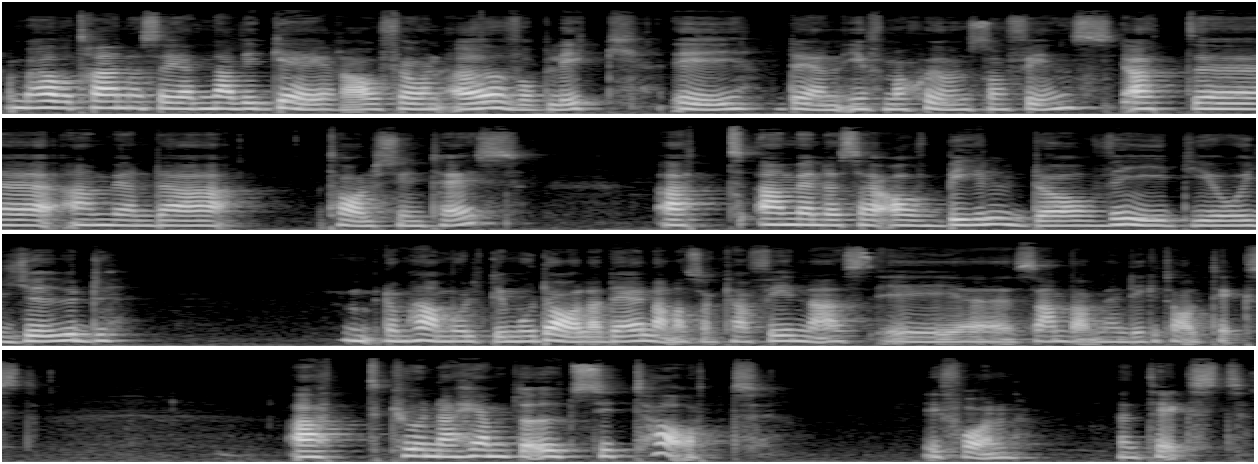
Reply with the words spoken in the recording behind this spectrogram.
De behöver träna sig att navigera och få en överblick i den information som finns. Att eh, använda talsyntes. Att använda sig av bilder, video, ljud. De här multimodala delarna som kan finnas i eh, samband med en digital text. Att kunna hämta ut citat ifrån en text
